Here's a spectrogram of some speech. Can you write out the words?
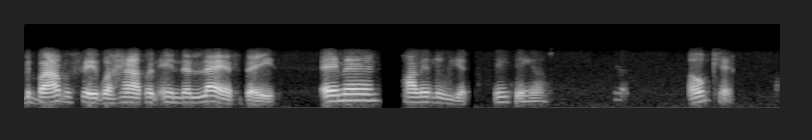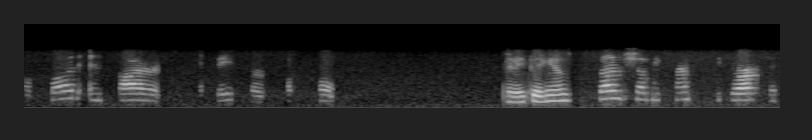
the Bible says will happen in the last days. Amen. Hallelujah. Anything else? Okay. Blood and fire and vapor of smoke. Anything else? The sun shall be turned to darkness,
